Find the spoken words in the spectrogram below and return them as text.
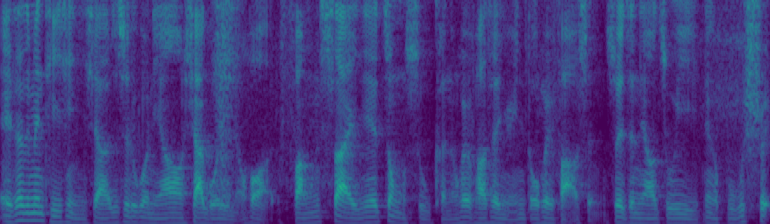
哎，在这边提醒一下，就是如果你要下果岭的话，防晒、那些中暑可能会发生的原因都会发生，所以真的要注意那个补水。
